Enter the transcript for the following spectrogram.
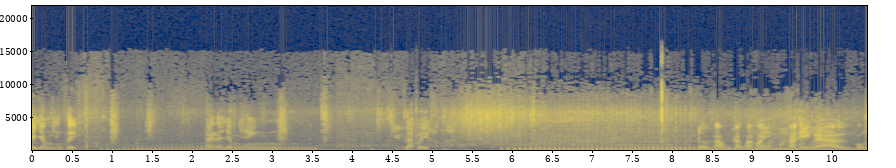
cây giống nhãn tím đây là giống nhãn đặc biệt. Được ông Trần Quang Huy phát hiện ra ở vùng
